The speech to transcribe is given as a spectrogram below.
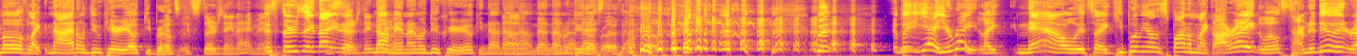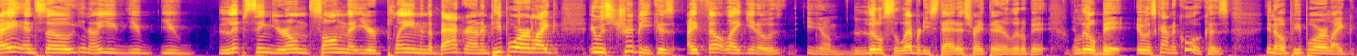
mo of like nah i don't do karaoke bro It's, it's Thursday night, man. it's Thursday night. It's uh, Thursday nah, man, I don't do karaoke. No, no, no, man, I don't no, do no, that bro, stuff. but but yeah, you're right. Like now, it's like he put me on the spot. I'm like, all right, well, it's time to do it, right? And so you know, you you you lip sync your own song that you're playing in the background, and people are like, it was trippy because I felt like you know you know little celebrity status right there a little bit, a little bit. It was kind of cool because you know people are like.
